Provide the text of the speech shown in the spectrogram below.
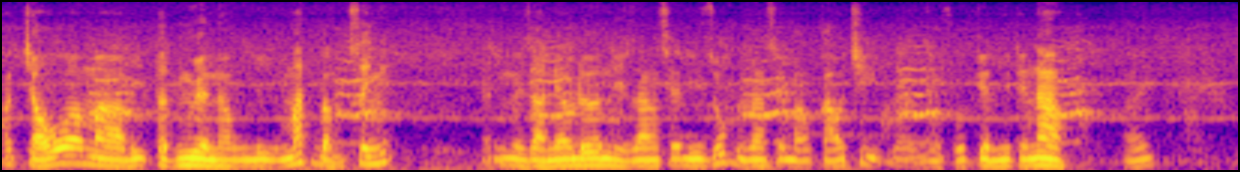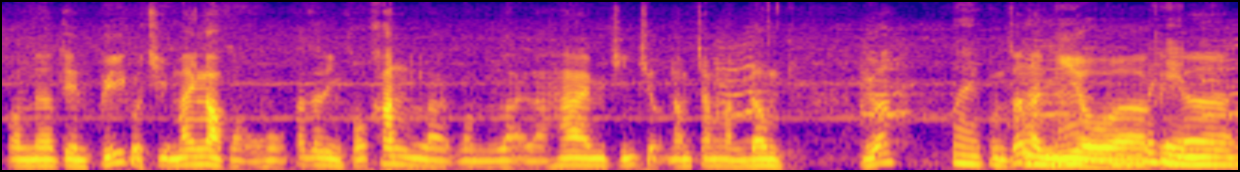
Các cháu mà bị tật nguyền hoặc bị mắt bẩm sinh ấy, Đấy, người già neo đơn thì Giang sẽ đi giúp Giang sẽ báo cáo chị là dùng số tiền như thế nào. Đấy. còn uh, tiền quỹ của chị Mai Ngọc mà ủng hộ các gia đình khó khăn là còn lại là 29 triệu 500 ngàn đồng nữa. Quay còn rất là nhiều uh, cái, uh,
